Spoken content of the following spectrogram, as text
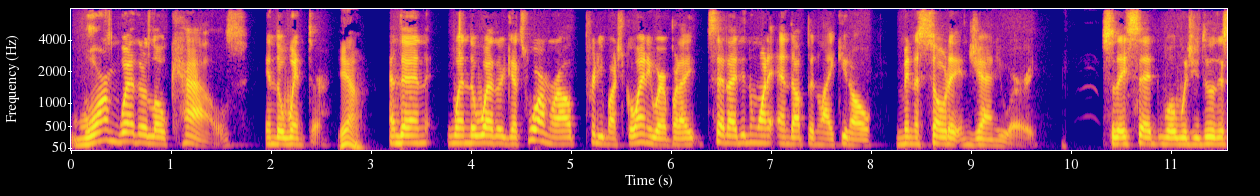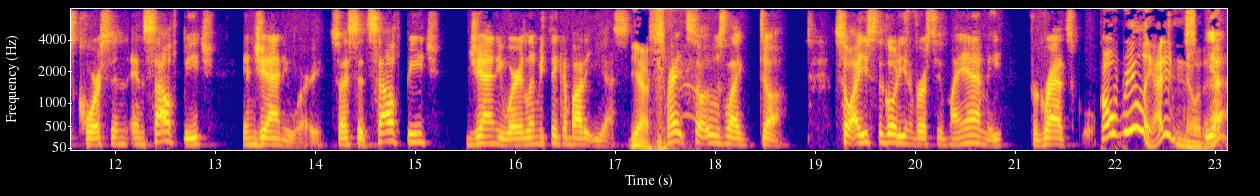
warm weather locales in the winter. Yeah. And then when the weather gets warmer, I'll pretty much go anywhere. But I said I didn't want to end up in like you know Minnesota in January. So they said, Well, would you do this course in, in South Beach in January? So I said, South Beach, January. Let me think about it. Yes. Yes. Right. So it was like, duh. So I used to go to University of Miami for grad school. Oh, really? I didn't know that. Yeah.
